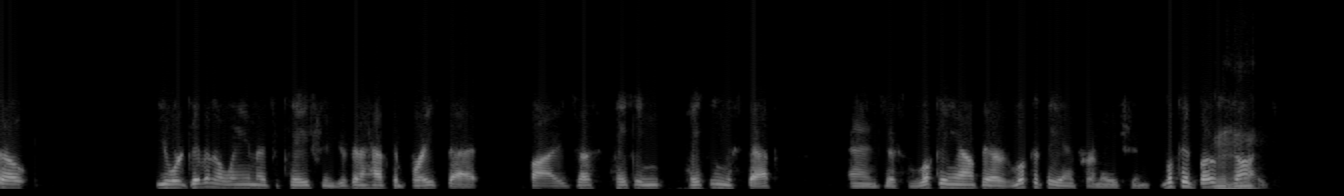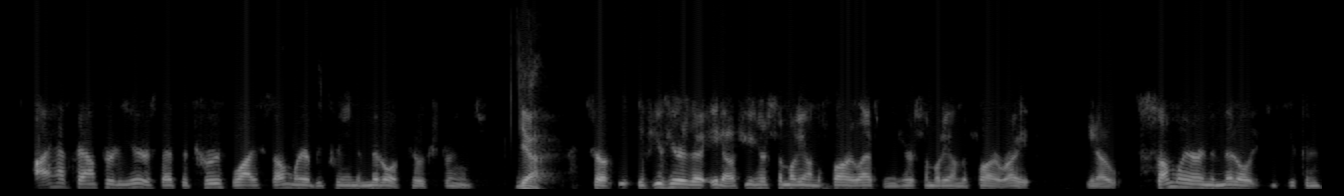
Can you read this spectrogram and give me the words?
So you were given a lame education. You're going to have to break that by just taking taking the step and just looking out there. Look at the information. Look at both Mhm. sides. I have found through the years that the truth lies somewhere between the middle of two extremes. Yeah. So if, you hear the, you know, if you hear somebody on the far left and you hear somebody on the far right, you know, somewhere in the middle, you can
